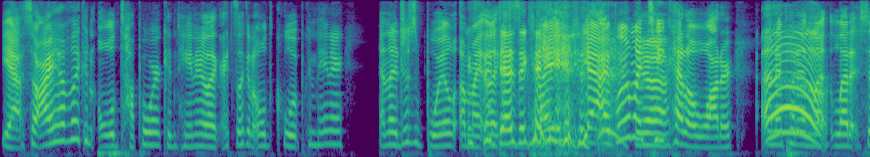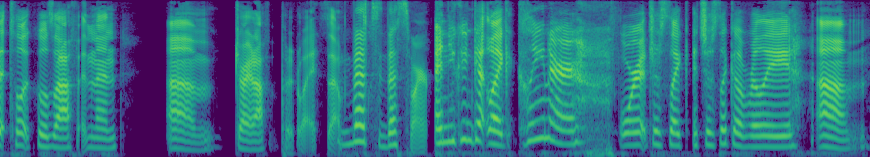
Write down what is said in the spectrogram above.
Yeah, so I have like an old Tupperware container, like it's like an old Cool Whip container, and I just boil on my It's the like, designated- yeah, I boil my Yeah. tea kettle water and I put it in Oh, let, let it sit till it cools off, and then um dry it off and put it away. So that's that's smart. and you can get like cleaner for it, just like it's just like a really um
